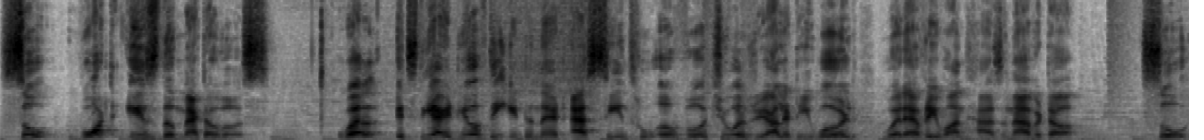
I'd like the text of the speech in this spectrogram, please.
So, what is the metaverse? Well, it's the idea of the internet as seen through a virtual reality world where everyone has an avatar. So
